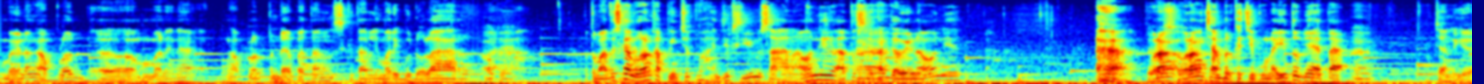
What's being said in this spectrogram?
mana ngupload eh, mana ngupload pendapatan sekitar 5000 dolar. Oke. Nah, otomatis kan orang kapincut wah anjir sih usaha naon ya? Atau saya Ah. gawe naon ya? Orang orang can berkecimpung na YouTube nya eta. Eh, can iya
